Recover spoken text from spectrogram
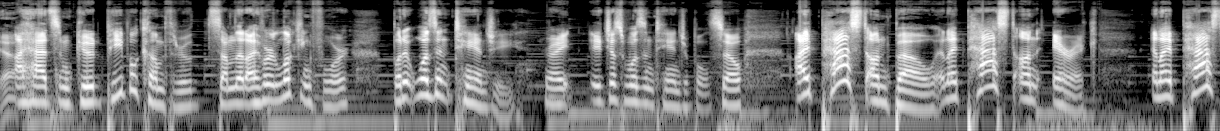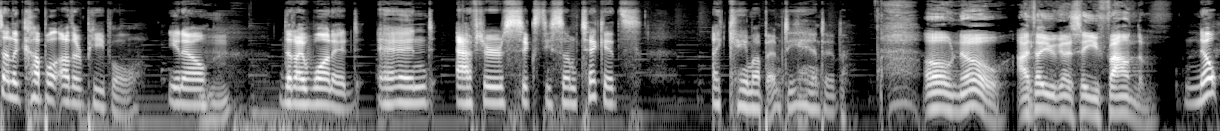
Yeah. I had some good people come through, some that I were looking for, but it wasn't tangy, right? It just wasn't tangible. So I passed on Bo, and I passed on Eric, and I passed on a couple other people, you know, Mhm. that I wanted. And after sixty some tickets, I came up empty handed. Oh no! I thought you were gonna say you found them. Nope.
